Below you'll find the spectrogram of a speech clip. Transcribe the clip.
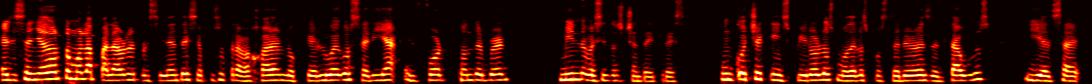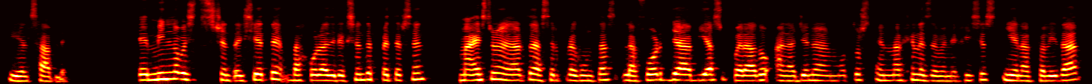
El diseñador tomó la palabra del presidente y se puso a trabajar en lo que luego sería el Ford Thunderbird 1983, un coche que inspiró los modelos posteriores del Taurus y el, y el Sable. En 1987, bajo la dirección de Petersen, maestro en el arte de hacer preguntas, la Ford ya había superado a la General Motors en márgenes de beneficios y en la actualidad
